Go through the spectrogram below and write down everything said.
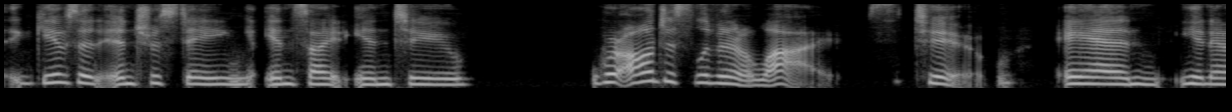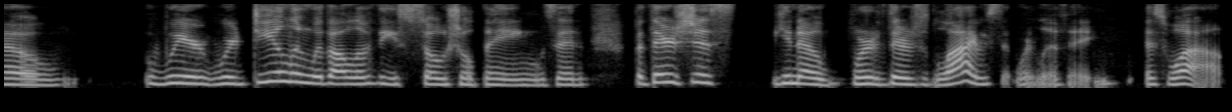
it gives an interesting insight into we're all just living our lives too. And, you know, we're we're dealing with all of these social things and but there's just, you know, we're there's lives that we're living as well.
